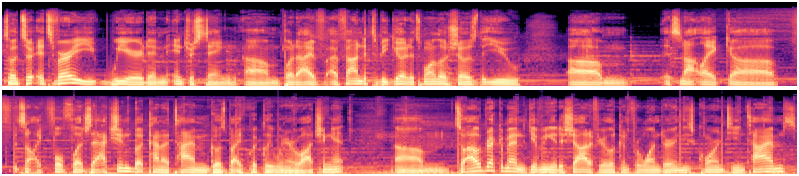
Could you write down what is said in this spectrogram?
So it's it's very weird and interesting, um, but I've I found it to be good. It's one of those shows that you, um, it's not like uh, it's not like full fledged action, but kind of time goes by quickly when you're watching it. Um, so I would recommend giving it a shot if you're looking for one during these quarantine times.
